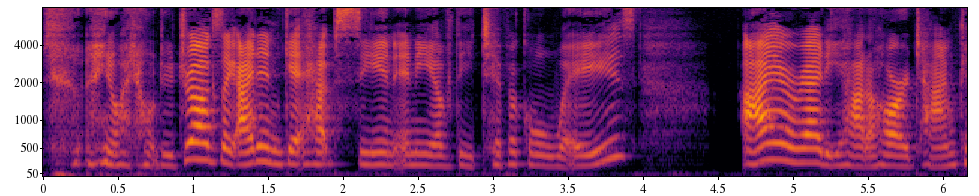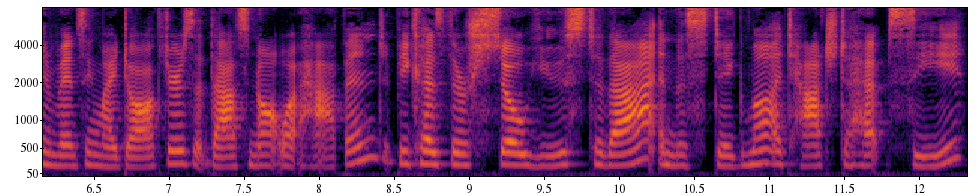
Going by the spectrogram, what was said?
you know, I don't do drugs. Like I didn't get hep C in any of the typical ways. I already had a hard time convincing my doctors that that's not what happened because they're so used to that and the stigma attached to hep C.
